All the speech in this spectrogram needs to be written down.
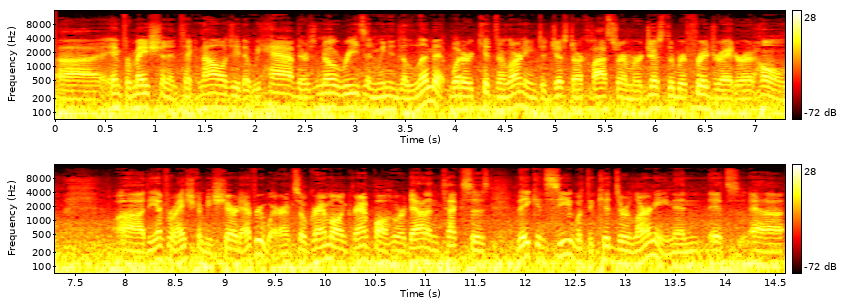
uh, information and technology that we have, there's no reason we need to limit what our kids are learning to just our classroom or just the refrigerator at home. Uh, the information can be shared everywhere. And so, grandma and grandpa who are down in Texas, they can see what the kids are learning. And it's uh,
